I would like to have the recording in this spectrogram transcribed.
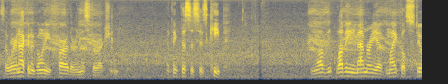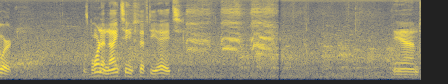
So we're not going to go any farther in this direction. I think this is his keep. loving memory of Michael Stewart. He was born in 1958. And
